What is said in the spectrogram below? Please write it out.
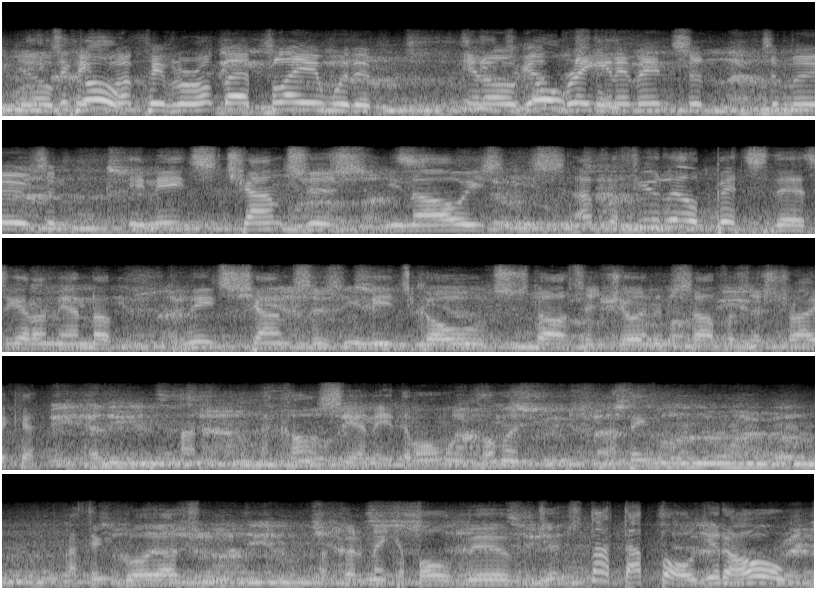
you know, people, people, are up there playing with him, you know, get, bringing him into to moves. and He needs chances, you know, he's, he's had a few little bits there to get on the end of. He needs chances, he needs goals, start enjoying himself as a striker. And I can't see any at the moment coming. I think I think Roy Hodgson have got to make a bold move. It's not that bold, you're at home.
